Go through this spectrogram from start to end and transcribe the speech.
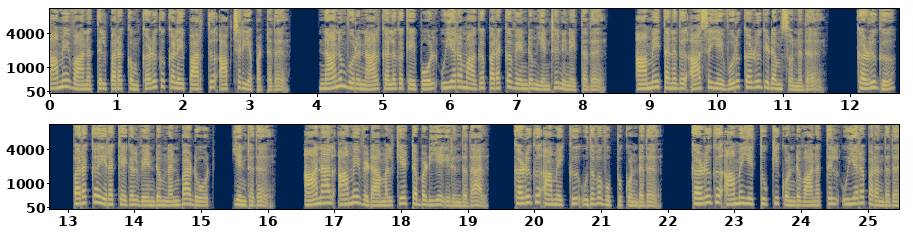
ஆமை வானத்தில் பறக்கும் கழுகுகளை பார்த்து ஆச்சரியப்பட்டது. நானும் ஒரு நாள் கழுகை போல் உயரமாக பறக்க வேண்டும் என்று நினைத்தது. ஆமை தனது ஆசையை ஒரு கழுகிடம் சொன்னது. கழுகு பறக்க இறக்கைகள் வேண்டும் நண்பாடோட் என்றது. ஆனால் ஆமை விடாமல் கேட்டபடியே இருந்ததால் கழுகு ஆமைக்கு உதவ ஒப்புக்கொண்டது. கழுகு ஆமையைத் தூக்கிக் கொண்டு வானத்தில் உயர பறந்தது.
